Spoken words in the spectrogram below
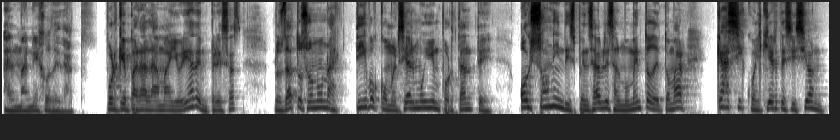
al manejo de datos. Porque para la mayoría de empresas, los datos son un activo comercial muy importante. Hoy son indispensables al momento de tomar casi cualquier decisión.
